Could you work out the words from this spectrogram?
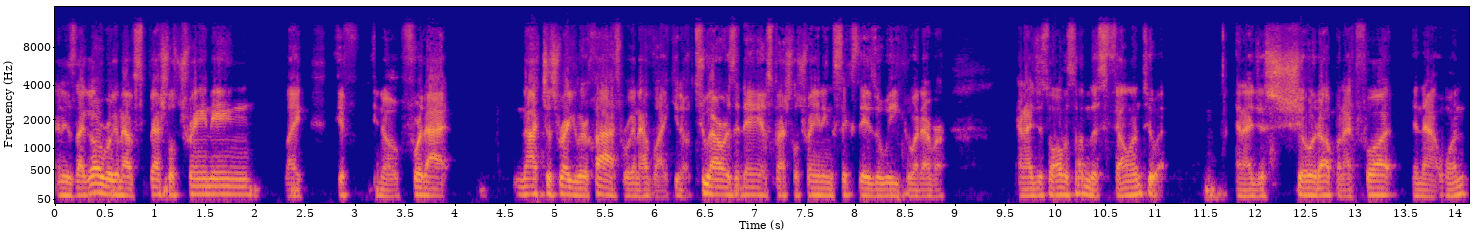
And he's like, oh, we're to have special training. Like, if, you know, for that, not just regular class, we're going to have like, you know, two hours a day of special training, six days a week or whatever. And I just all of a sudden this fell into it. And I just showed up and I fought in that one.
